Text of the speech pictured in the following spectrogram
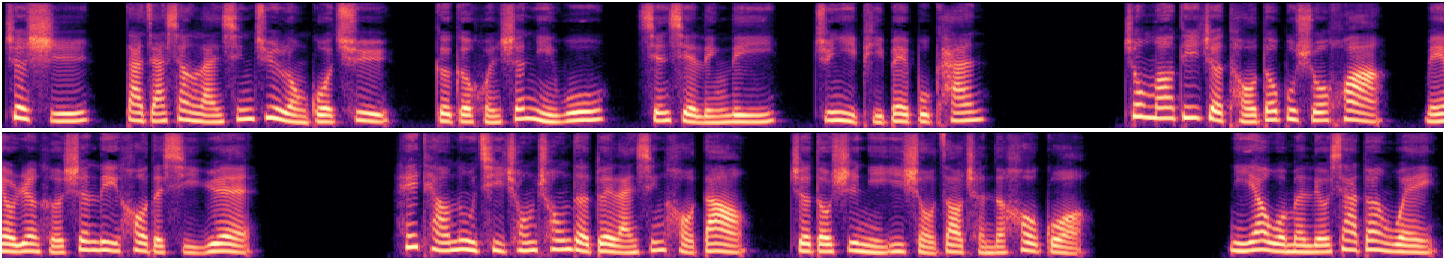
这时，大家向蓝星聚拢过去，个个浑身泥污，鲜血淋漓，均已疲惫不堪。众猫低着头都不说话，没有任何胜利后的喜悦。黑条怒气冲冲地对蓝星吼道。这都是你一手造成的后果。你要我们留下断尾，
